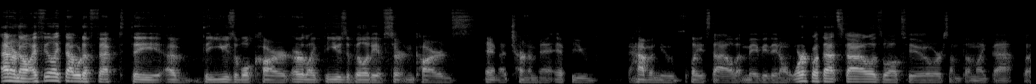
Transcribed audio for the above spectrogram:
I don't know. I feel like that would affect the uh, the usable card or like the usability of certain cards in a tournament if you have a new play style that maybe they don't work with that style as well too, or something like that. But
